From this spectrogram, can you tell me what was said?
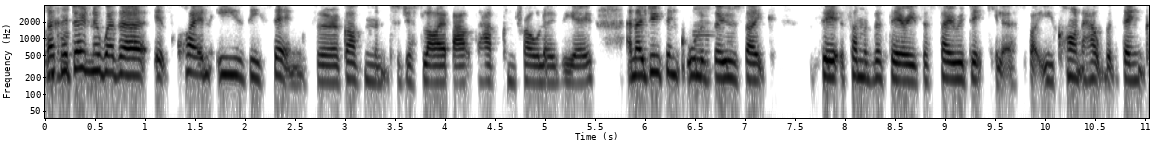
like i Mhm. don't know whether it's quite an easy thing for a government to just lie about to have control over you and i do think all of Mhm. those like the, some of the theories are so ridiculous but you can't help but think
